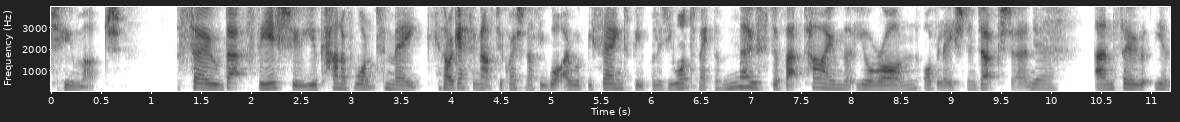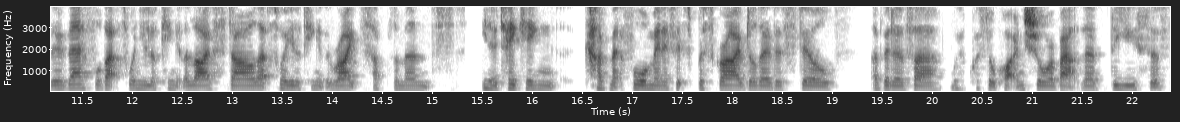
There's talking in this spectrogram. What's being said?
too much. So that's the issue. You kind of want to make, so I guess in answer to your question, Natalie, what I would be saying to people is you want to make the most of that time that you're on ovulation induction. Yeah. And so, you know, therefore, that's when you're looking at the lifestyle, that's where you're looking at the right supplements, you know, taking kind of metformin if it's prescribed, although there's still a bit of, uh, we're still quite unsure about the, the use of,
